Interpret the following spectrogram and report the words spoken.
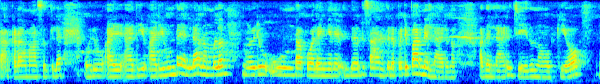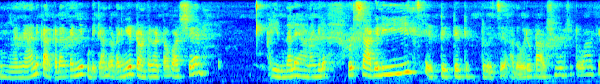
കർക്കിടക മാസത്തിലെ ഒരു അരി അരി അരിയുണ്ടയല്ല നമ്മൾ ഒരു ഉണ്ട പോലെ ഇങ്ങനെ ഇതൊരു സാധനത്തിനെ പറ്റി പറഞ്ഞില്ലായിരുന്നു. അതെല്ലാവരും ചെയ്ത് നോക്കിയോ? ഞാൻ കർക്കിടക കഞ്ഞി കുടിക്കാൻ തുടങ്ങിയിട്ടുണ്ട് കേട്ടോ. പക്ഷേ ഇന്നലെ ആണെങ്കിൽ ഒരു ശകലീച്ച് ഇട്ടിട്ടിട്ടിട്ട് വെച്ച് അത് ഒരു പ്രാവശ്യം കുടിച്ചിട്ട് ബാക്കി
